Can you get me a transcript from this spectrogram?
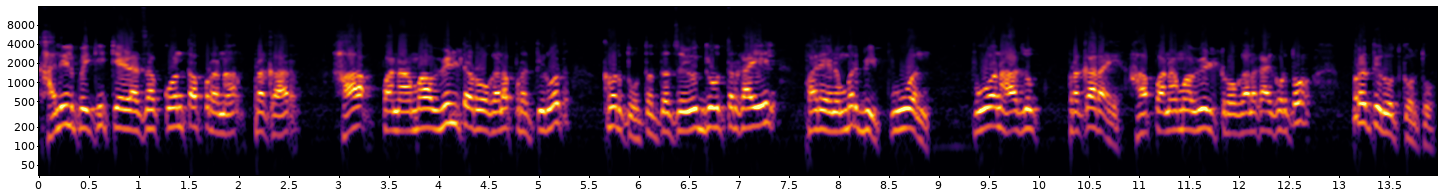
खालीलपैकी केळ्याचा कोणता प्रणा प्रकार? हा पनामा विल्ट रोगाला प्रतिरोध करतो. तर त्याचं योग्य उत्तर काय येईल? पर्याय नंबर बी पुवन. पुवन हा जो प्रकार आहे हा पनामा विल्ट रोगाला काय करतो? प्रतिरोध करतो.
